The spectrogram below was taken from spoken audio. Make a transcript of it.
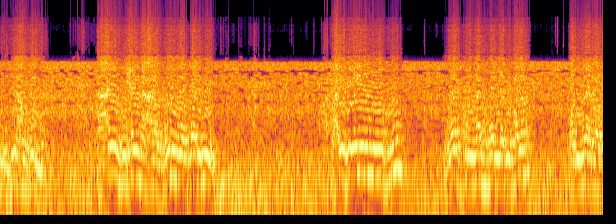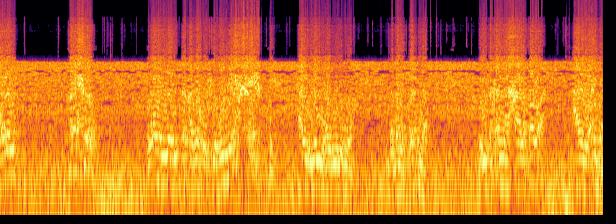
يدين عن ظلمه. عايز يشنع على الظلم والظالمين. وعايز يبين أنه مظلوم. ويذكر من هو الذي ظلم وبماذا ظلم. فيحرم وما الذي اتخذه في ظلمه عايز يبين هذه الأمور؟ بدل استثنى يقول كانها حاله طبعا حاله واحدة.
